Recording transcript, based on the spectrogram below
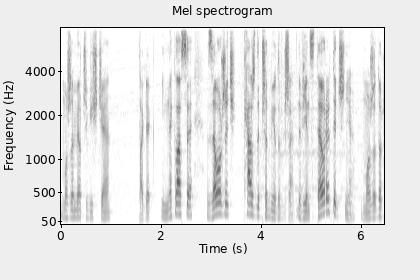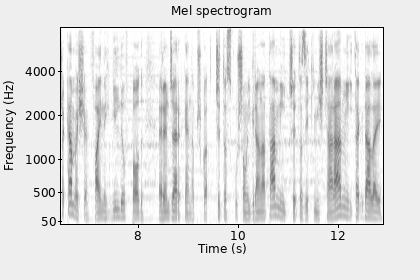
możemy oczywiście tak jak inne klasy, założyć każdy przedmiot w grze. Więc teoretycznie może doczekamy się fajnych buildów pod rangerkę, na przykład czy to z kuszą i granatami, czy to z jakimiś czarami i tak dalej.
